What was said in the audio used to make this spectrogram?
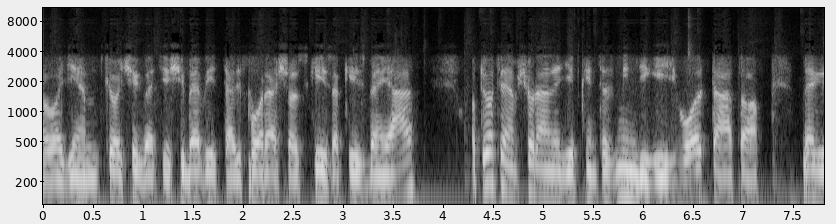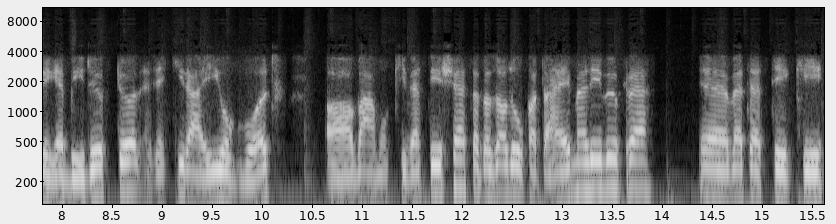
vagy ilyen költségvetési bevételi forrás az kéz a kézben jár. A történelem során egyébként ez mindig így volt, tehát a legrégebbi időktől ez egy királyi jog volt a vámok kivetése, tehát az adókat a helyben lévőkre vetették ki,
